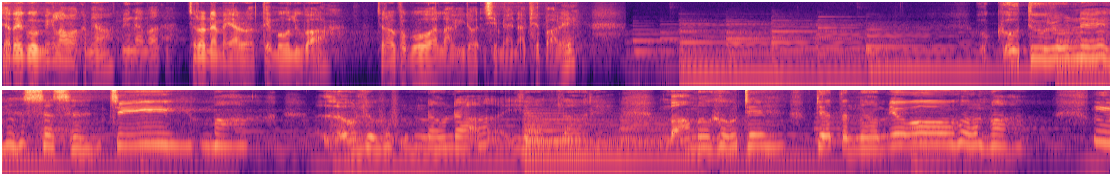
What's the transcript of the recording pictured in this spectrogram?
ဆရာတဲ့ကိုမင်္ဂလာပါခင်ဗျာမင်္ဂလာပါခင်ကျွန်တော်နာမည်ကတော့တင်မိုးလူပါကျွန်တော်ဘကိုးကလာပြီးတော့အချိန်မြိုင်တာဖြစ်ပါတယ်ကိုသူရုံနဲ့ဆက်ဆံကြည့်မှာလောလူနောင်တာရလာတယ်မမဟုတ်တဲ့ပြဿနာမျိုးမှာမ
